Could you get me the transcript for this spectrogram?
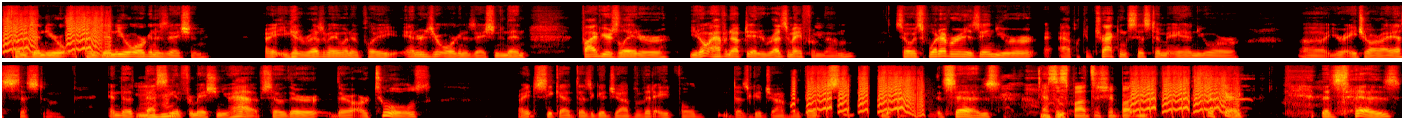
comes into your comes into your organization, right? You get a resume when an employee enters your organization, and then five years later, you don't have an updated resume from them. So it's whatever is in your applicant tracking system and your uh, your HRIS system, and the, mm-hmm. that's the mm-hmm. information you have. So there there are tools, right? Seekout does a good job of it. Eightfold does a good job of it. it says that's a sponsorship button. okay, that says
